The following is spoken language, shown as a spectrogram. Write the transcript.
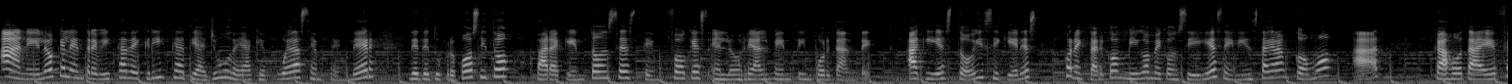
Anhelo que la entrevista de Cristia te ayude a que puedas emprender desde tu propósito para que entonces te enfoques en lo realmente importante. Aquí estoy, si quieres conectar conmigo me consigues en Instagram como at KJF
